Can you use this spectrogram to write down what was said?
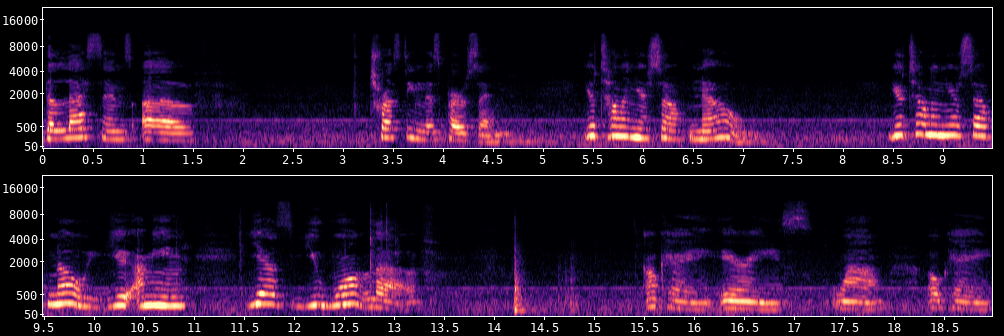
the lessons of trusting this person? You're telling yourself no. You're telling yourself no. You, I mean, yes, you want love. Okay, Aries. Wow. Okay.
